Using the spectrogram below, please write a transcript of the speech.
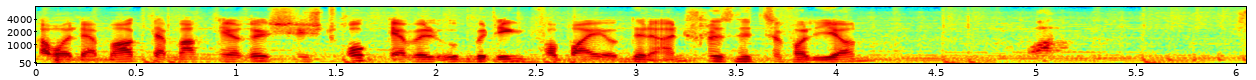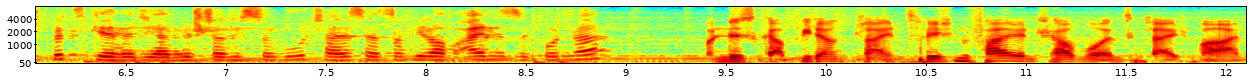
Aber der Marc, der macht hier richtig Druck. Der will unbedingt vorbei, um den Anschluss nicht zu verlieren. Boah. Spitzgerät, die erwischt er nicht so gut. Heißt jetzt noch wieder auf eine Sekunde. Und es gab wieder einen kleinen Zwischenfall. Den schauen wir uns gleich mal an.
